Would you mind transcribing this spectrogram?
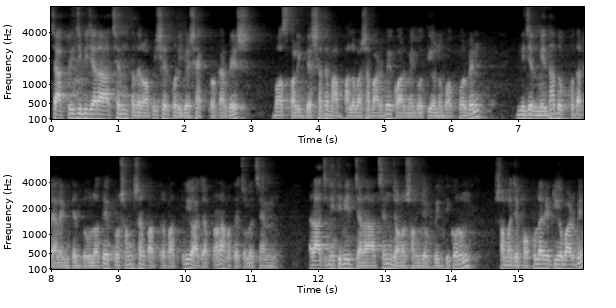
চাকরিজীবী যারা আছেন, তাদের অফিসের পরিবেশ এক প্রকার বেশ। বস কলিকদের সাথে ভাব ভালোবাসা বাড়বে, কর্মে গতি অনুভব করবেন। নিজের মেধা, দক্ষতা, ট্যালেন্টের দৌলতে প্রশংসার পাত্রপাত্রীও আজ আপনারা হতে চলেছেন। রাজনীতিবিদ যারা আছেন, জনসংযোগ বৃদ্ধি করুন। সমাজে পপুলারিটিও বাড়বে।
